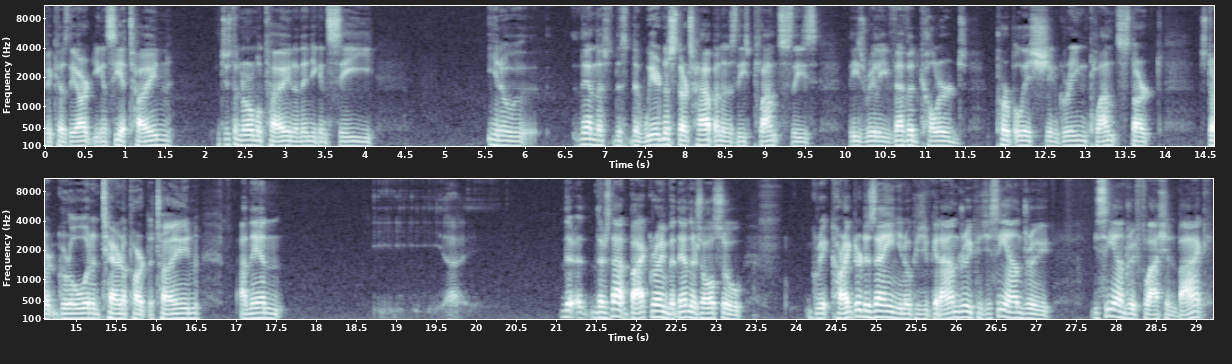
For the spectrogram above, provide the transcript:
because the art you can see a town, just a normal town, and then you can see. You know, then the the, the weirdness starts happening as these plants, these these really vivid colored purplish and green plants start start growing and tearing apart the town, and then uh, there, there's that background, but then there's also great character design, you know, because you've got Andrew, because you see Andrew, you see Andrew flashing back,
